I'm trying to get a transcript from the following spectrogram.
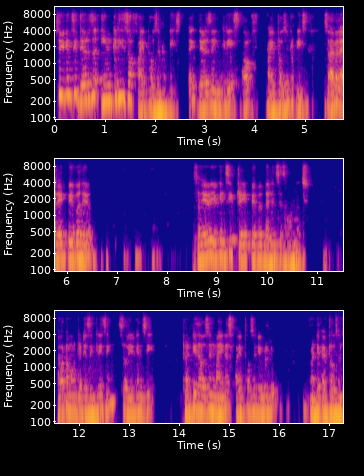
So you can see there is an increase of 5,000 rupees, right? There is an increase of 5,000 rupees. So I will add payable here. So here you can see trade payable balance is how much, what amount it is increasing. So you can see 30,000 minus 5,000 you will do 25,000.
